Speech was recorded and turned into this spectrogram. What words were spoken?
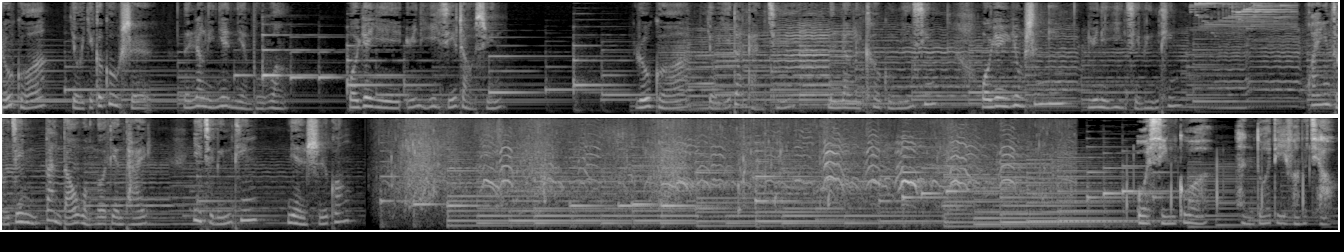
如果有一个故事能让你念念不忘，我愿意与你一起找寻；如果有一段感情能让你刻骨铭心，我愿意用声音与你一起聆听。欢迎走进半岛网络电台，一起聆听念时光。我行过很多地方的桥，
